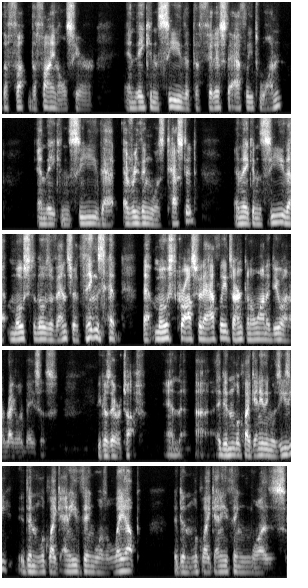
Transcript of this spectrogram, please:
the, the finals here, and they can see that the fittest athletes won, and they can see that everything was tested, and they can see that most of those events are things that that most CrossFit athletes aren't going to want to do on a regular basis because they were tough. And uh, it didn't look like anything was easy. It didn't look like anything was a layup. It didn't look like anything was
